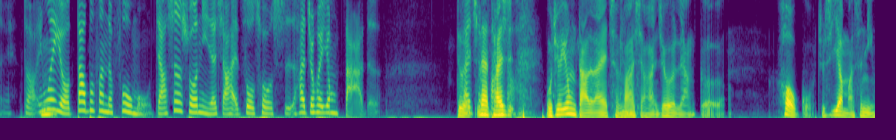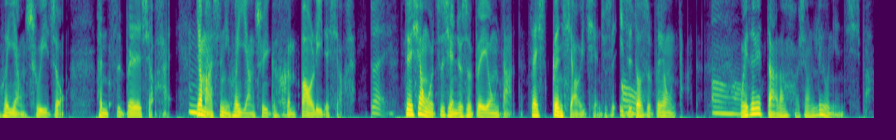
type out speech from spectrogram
哎、对啊，因为嗯有大部分的父母，假设说你的小孩做错事，他就会用打的对那他是我觉得用打的来惩罚小孩，就有两个后果，就是要么是你会养出一种很自卑的小孩，嗯要么是你会养出一个很暴力的小孩。对，对，像我之前就是被用打的，在更小以前就是一直都哦是被用打的，嗯哼，我一直被打到好像六年级吧，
